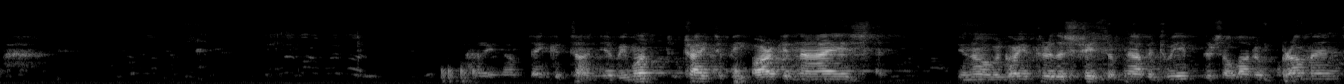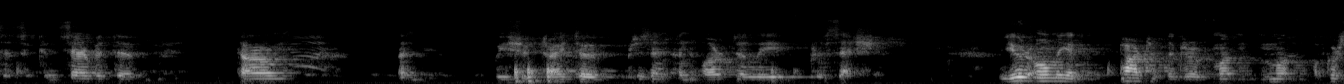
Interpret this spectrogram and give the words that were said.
Harinam Sankirtanya. We want to try to be organized. You know, we're going through the streets of Navadvip. There's a lot of Brahmins. It's a conservative town. And we should try to present an orderly procession. You're only a part of the group. Of course,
